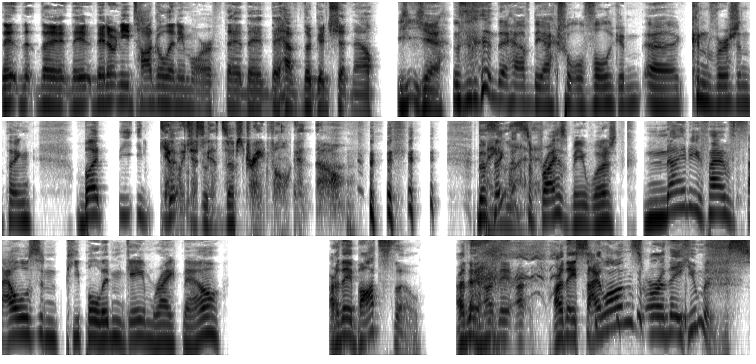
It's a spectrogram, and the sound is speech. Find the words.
They, they they they don't need ToGL anymore. They they they have the good shit now. Yeah, they have the actual Vulkan uh, conversion thing, but y- y- Can we just the- get some straight Vulkan though? the thing mainline that it? surprised me was ninety-five thousand people in game right now. Are they bots though? Are they are they are, are they Cylons or are they humans?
